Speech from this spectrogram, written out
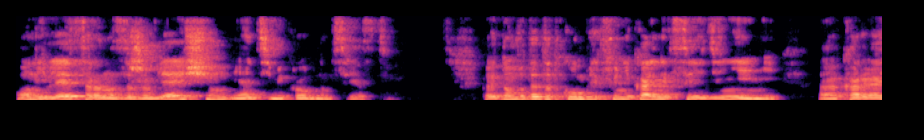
он является ранозаживляющим и антимикробным средством. Поэтому вот этот комплекс уникальных соединений э, коры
